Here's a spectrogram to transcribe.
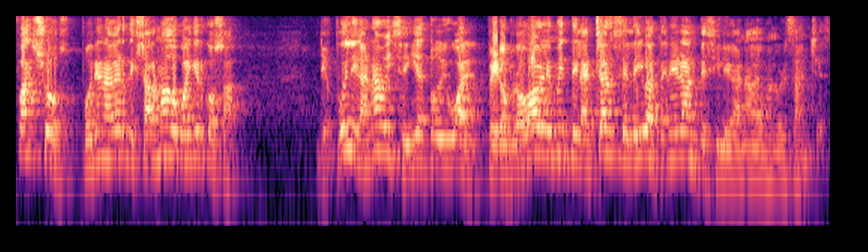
fallos podrían haber desarmado cualquier cosa. Después le ganaba y seguía todo igual, pero probablemente la chance la iba a tener antes si le ganaba Emanuel Sánchez.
